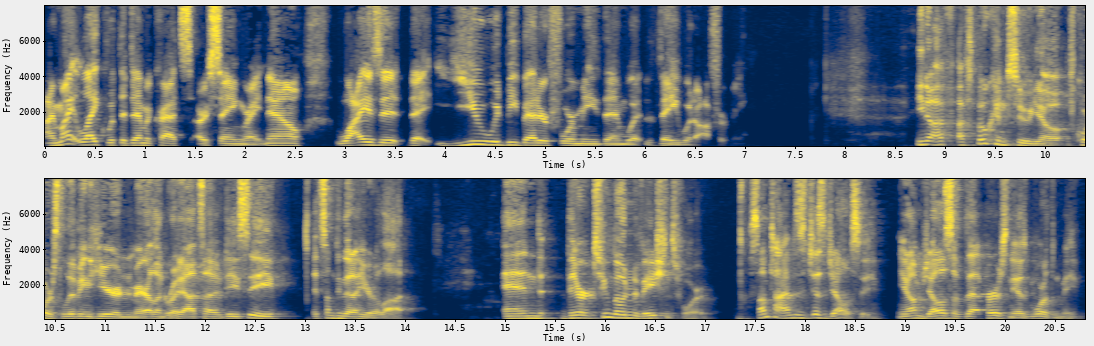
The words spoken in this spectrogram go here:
I might like what the Democrats are saying right now. Why is it that you would be better for me than what they would offer me? You know, I've, I've spoken to, you know, of course, living here in Maryland, right outside of DC, it's something that I hear a lot. And there are two motivations for it. Sometimes it's just jealousy. You know, I'm jealous of that person, he has more than me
